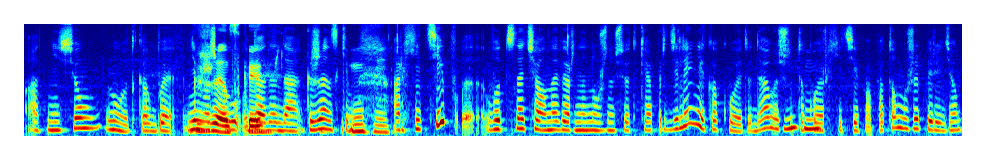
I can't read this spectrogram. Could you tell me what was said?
отнесем, ну вот как бы к женской. да, да, да, к женским. Мгм. Архетип, э, вот сначала, наверное, нужно все-таки определение какое-то, да, вот что Мгм. такое архетип, а потом уже перейдем.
